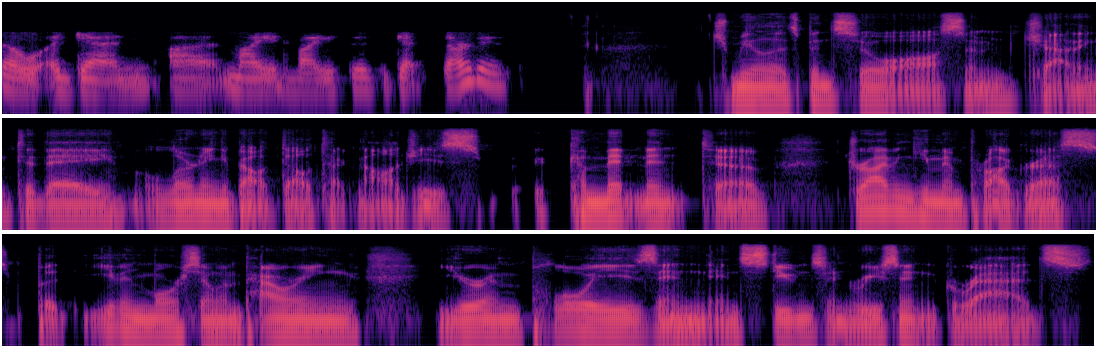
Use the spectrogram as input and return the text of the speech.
So, again, uh, my advice is get started. Jamila, it's been so awesome chatting today, learning about Dell Technologies' commitment to driving human progress, but even more so empowering your employees and, and students and recent grads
